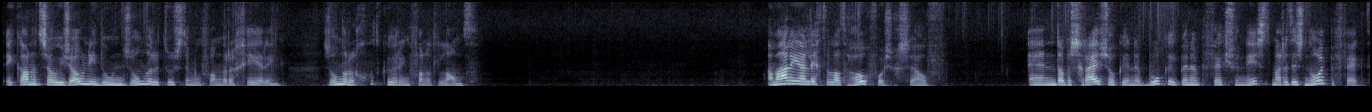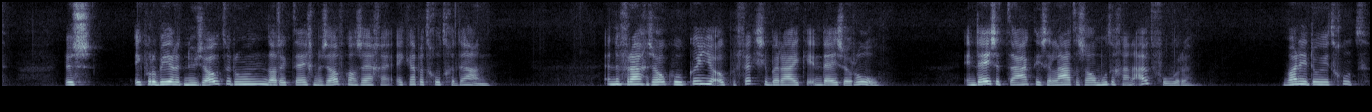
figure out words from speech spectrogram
ik kan het sowieso niet doen zonder de toestemming van de regering, zonder de goedkeuring van het land. Amalia legt de lat hoog voor zichzelf. En dat beschrijft ze ook in het boek. Ik ben een perfectionist, maar het is nooit perfect. Dus ik probeer het nu zo te doen dat ik tegen mezelf kan zeggen: ik heb het goed gedaan. En de vraag is ook: hoe kun je ook perfectie bereiken in deze rol? In deze taak die ze later zal moeten gaan uitvoeren. Wanneer doe je het goed?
